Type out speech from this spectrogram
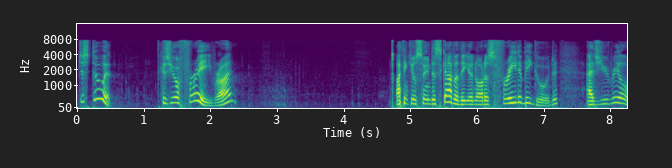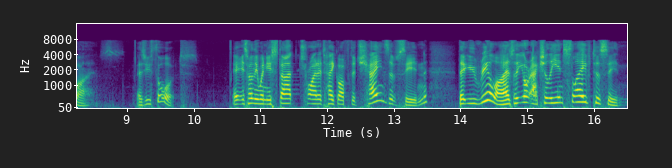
Just do it. Because you're free, right? I think you'll soon discover that you're not as free to be good as you realize, as you thought. It's only when you start trying to take off the chains of sin that you realize that you're actually enslaved to sin.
